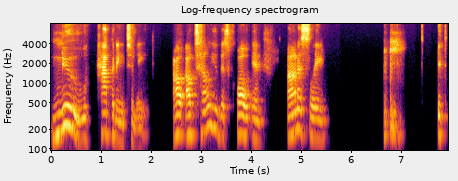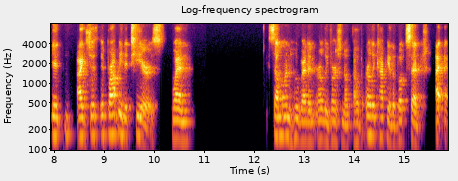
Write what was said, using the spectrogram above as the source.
new happening to me. I'll, I'll tell you this quote, and honestly, it, it, I just, it brought me to tears when someone who read an early version of, of early copy of the book said, I,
